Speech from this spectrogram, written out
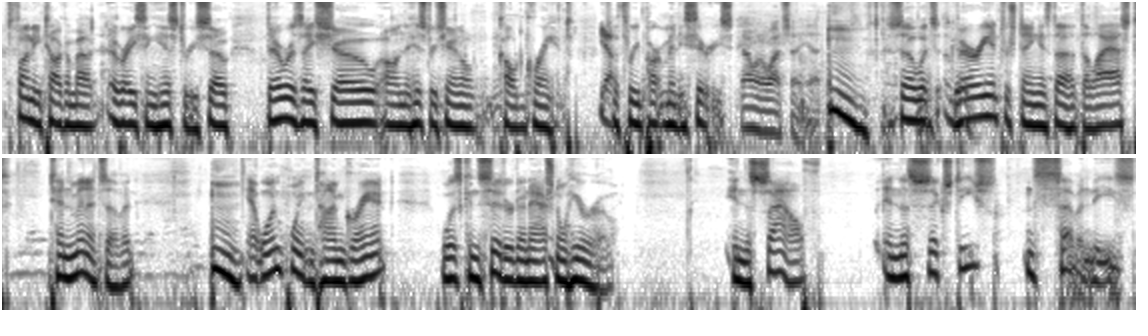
it's funny talking about erasing history. So there was a show on the History Channel called Grant. Yeah. It's a three part miniseries. I don't want to watch that yet. So what's very interesting is the the last ten minutes of it. At one point in time, Grant was considered a national hero in the South in the '60s and '70s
